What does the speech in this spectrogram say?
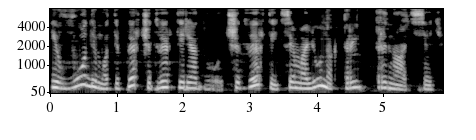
І вводимо тепер четвертий рядок. Четвертий це малюнок 3.13.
